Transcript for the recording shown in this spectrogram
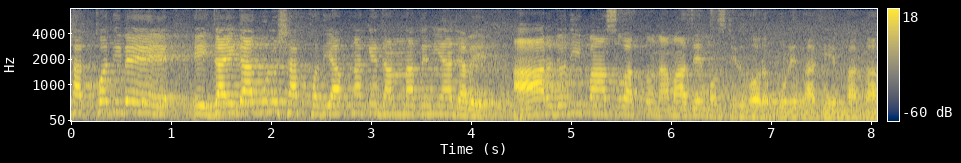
সাক্ষ্য দিবে। এই জায়গাগুলো সাক্ষ্য দিয়ে আপনাকে জান্নাতে নিয়ে যাবে। আর যদি পাঁচ ওয়াক্ত নামাজে মসজিদ ঘর পড়ে থাকে ফাঁকা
